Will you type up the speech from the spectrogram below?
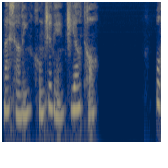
马小玲红着脸直摇头。不，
